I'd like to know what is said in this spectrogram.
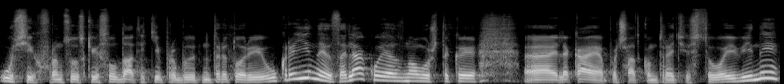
усіх французьких солдат, які прибудуть на територію України, залякує знову ж таки, е, лякає початком третьої світової війни.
